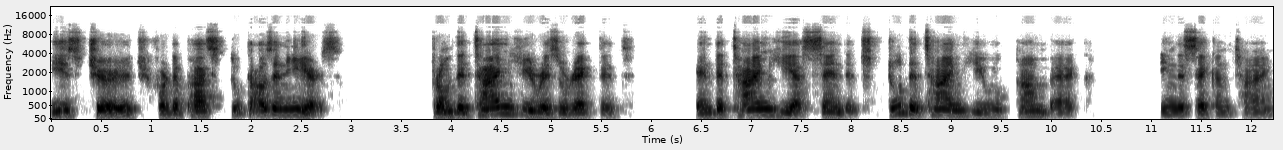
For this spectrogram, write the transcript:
his church for the past 2,000 years. From the time he resurrected and the time he ascended to the time he will come back in the second time,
